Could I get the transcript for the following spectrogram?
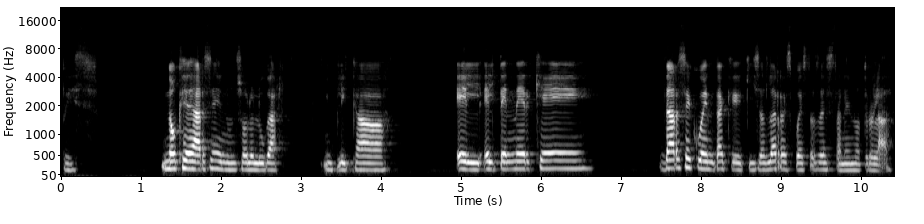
pues, no quedarse en un solo lugar, implica el, el tener que darse cuenta que quizás las respuestas están en otro lado.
